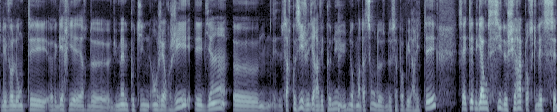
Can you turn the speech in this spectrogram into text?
les volontés euh, guerrières de, du même Poutine en Géorgie, eh bien, euh, Sarkozy, je veux dire, avait connu une augmentation de, sa popularité. Ça a été le cas aussi de Chirac lorsqu'il s'est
